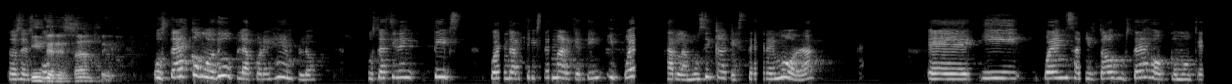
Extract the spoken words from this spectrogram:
Entonces, interesante. Ustedes como dupla, por ejemplo, ustedes tienen tips, pueden dar tips de marketing y pueden usar la música que esté de moda eh, y pueden salir todos ustedes o como que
